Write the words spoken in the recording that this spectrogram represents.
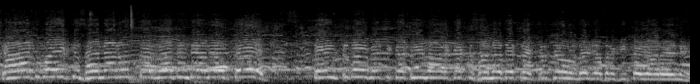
ਸ਼ਾਂਤ ਸ਼ਾਂਤਮਈ ਕਿਸਾਨਾਂ ਨੂੰ ਧਰਨਾ ਦਿੰਦਿਆਂ ਦੇ ਉੱਤੇ ਟੈਂਟ ਦੇ ਵਿੱਚ ਗੱਡੀ ਮਾਰ ਕੇ ਕਿਸਾਨਾਂ ਦੇ ਟਰੈਕਟਰ ਚੜਾਉਣ ਦੇ ਯਤਨ ਕੀਤੇ ਜਾ ਰਹੇ ਨੇ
